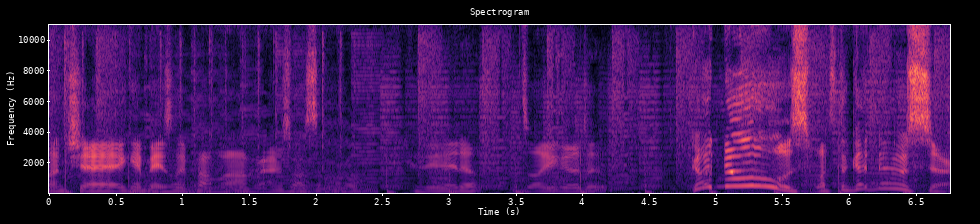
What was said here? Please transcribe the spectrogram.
on Che, can basically pump on and I saw some little That's all you gotta do. Good news! What's the good news, sir?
